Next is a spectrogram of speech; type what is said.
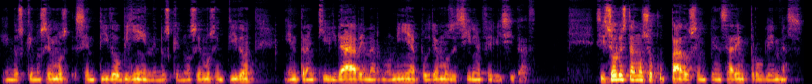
en los que nos hemos sentido bien, en los que nos hemos sentido en tranquilidad, en armonía, podríamos decir en felicidad. Si solo estamos ocupados en pensar en problemas,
